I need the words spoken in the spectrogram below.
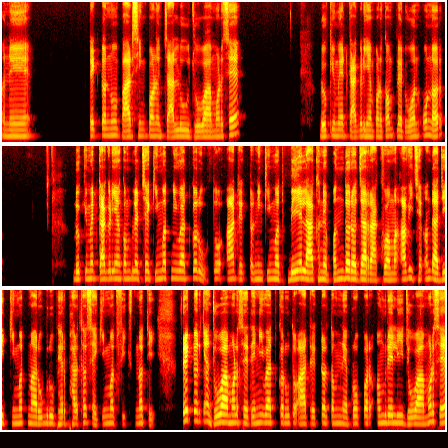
અને ટ્રેક્ટરનું પાર્સિંગ પણ ચાલુ જોવા મળશે. ડોક્યુમેન્ટ કાગળિયા પણ કમ્પ્લેટ, વન ઓનર. ડોક્યુમેન્ટ કાગળિયા કમ્પ્લેટ છે, કિંમતની વાત કરું તો આ ટ્રેક્ટરની કિંમત બે લાખ ને પંદર હજાર રાખવામાં આવી છે. અંદાજિત કિંમતમાં રૂબરૂ ફેરફાર થશે, કિંમત ફિક્સ નથી. ટ્રેક્ટર ક્યાં જોવા મળશે તેની વાત કરું તો આ ટ્રેક્ટર તમને પ્રોપર અમરેલી જોવા મળશે.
